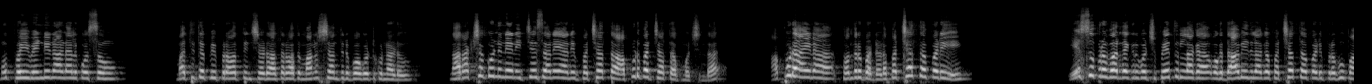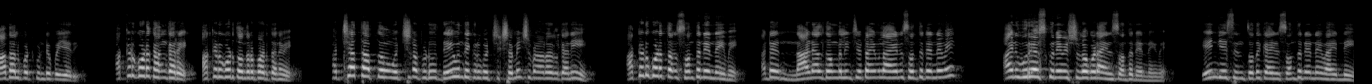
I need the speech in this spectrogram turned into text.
ముప్పై వెండి నాణ్యాల కోసం మతి తప్పి ప్రవర్తించాడు. ఆ తర్వాత మనశ్శాంతిని పోగొట్టుకున్నాడు. నా రక్షకుడిని నేను ఇచ్చేసానే అని పశ్చాత్తా అప్పుడు పశ్చాత్తాపం వచ్చిందా? అప్పుడు ఆయన తొందరపడ్డాడు. పశ్చాత్తాపడి యేసుప్రభారి దగ్గరకు వచ్చి పేతుల్లాగా ఒక దావీదిలాగా పశ్చాత్తాపడి ప్రభు పాదాలు పట్టుకుంటూ పోయేది. అక్కడ కూడా కంగారే అక్కడ కూడా తొందరపడతానవే పశ్చాత్తాపం వచ్చినప్పుడు దేవుని దగ్గరకు వచ్చి క్షమించమనాలి కానీ అక్కడ కూడా తన సొంత నిర్ణయమే. అంటే నాణ్యాలు దొంగలించే టైంలో ఆయన సొంత నిర్ణయమే? ఆయన ఊరేసుకునే విషయంలో కూడా ఆయన సొంత నిర్ణయమే. ఏం చేసింది తొదకి ఆయన సొంత నిర్ణయం ఆయన్ని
